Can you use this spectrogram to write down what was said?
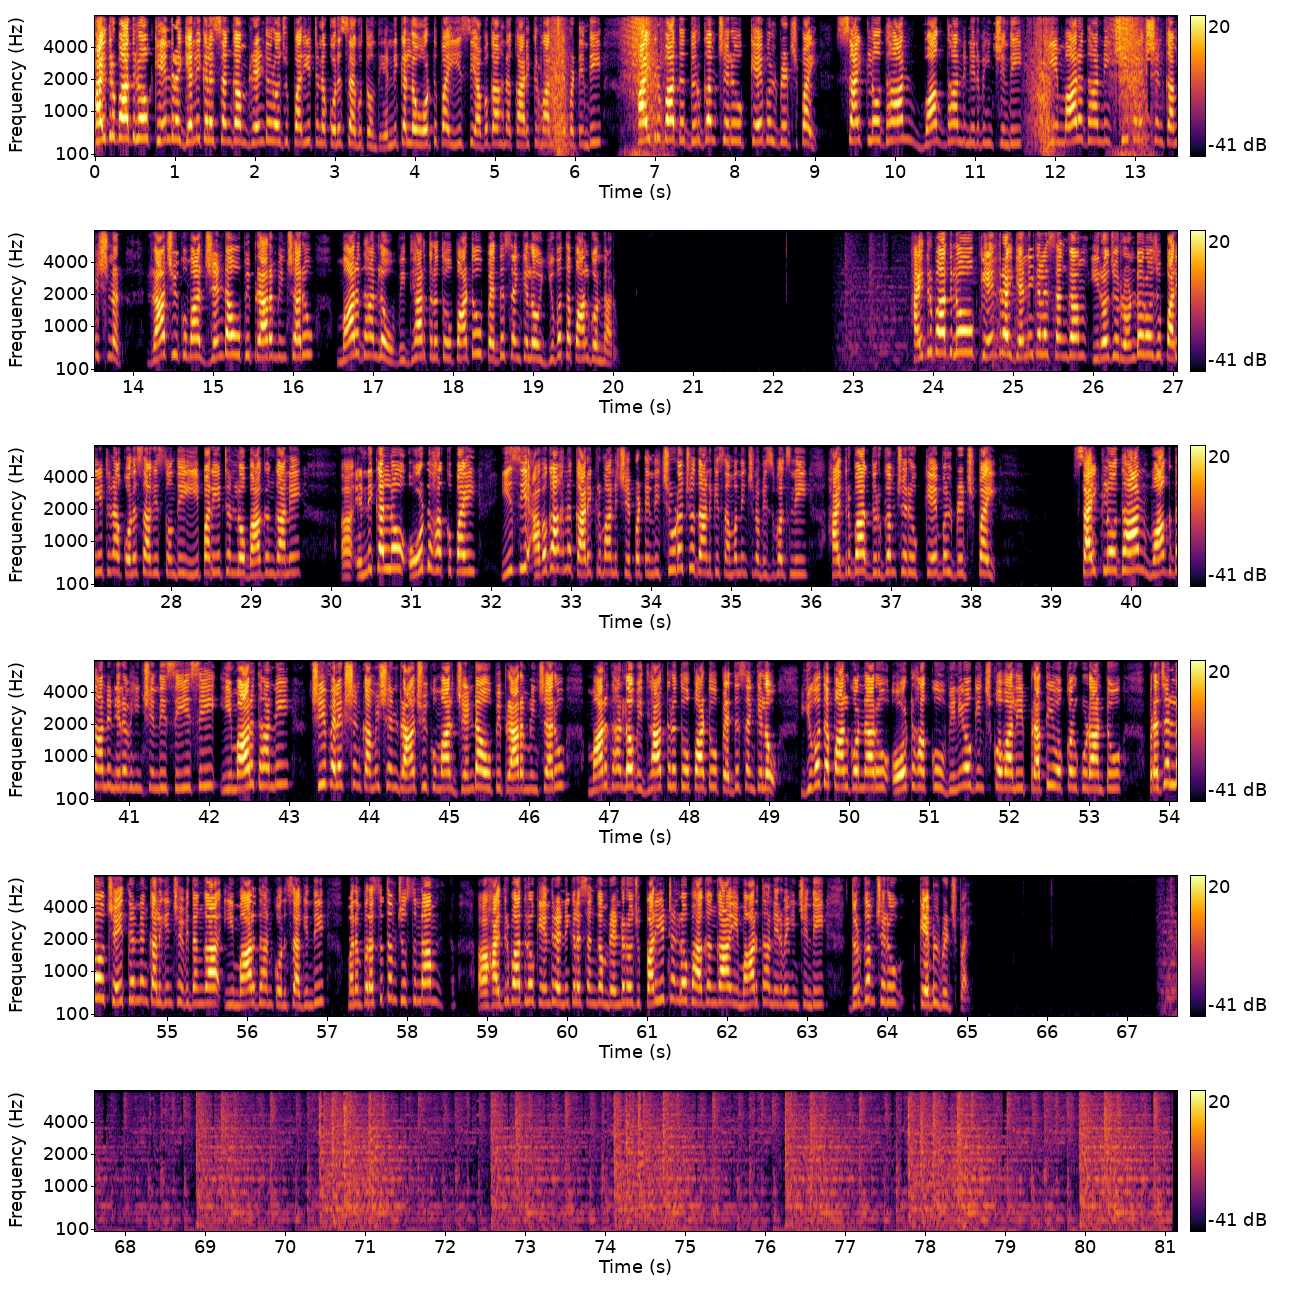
హైదరాబాద్లో కేంద్ర ఎన్నికల సంఘం రెండో రోజు పర్యటన కొనసాగుతోంది. ఎన్నికల్లో ఓటుపై ఈసీ అవగాహన కార్యక్రమాలు చేపట్టింది. హైదరాబాద్ దుర్గం చెరువు కేబుల్ బ్రిడ్జ్ పై సైక్లోధాన్ వాగ్దాన్ని నిర్వహించింది. ఈ మారధాన్ని chief election commissioner Rajiv Kumar జెండా ఊపి ప్రారంభించారు. మారథాన్లో విద్యార్థులతో పాటు పెద్ద సంఖ్యలో యువత పాల్గొన్నారు. హైదరాబాద్లో కేంద్ర ఎన్నికల సంఘం ఈ రోజు రెండో రోజు పర్యటన కొనసాగిస్తుంది. ఈ పర్యటనలో భాగంగానే ఎన్నికల్లో ఓటు హక్కుపై ఈసీ అవగాహన కార్యక్రమాన్ని చేపట్టింది. చూడొచ్చు దానికి సంబంధించిన విజువల్స్ని. హైదరాబాద్ దుర్గం చెరువు కేబుల్ బ్రిడ్జ్ పై సైక్లోథాన్ వాగ్దాన్ని నిర్వహించింది సిఈసి ఈ మారథాన్ని chief election commission Rajiv Kumar జెండా ఊపి ప్రారంభించారు. మారథాన్లో విద్యార్థులతో పాటు పెద్ద సంఖ్యలో యువత పాల్గొన్నారు. ఓటు హక్కు వినియోగించుకోవాలి ప్రతి ఒక్కరు కూడా అంటూ ప్రజల్లో చైతన్యం కలిగించే విధంగా ఈ మారథాన్ కొనసాగింది. మనం ప్రస్తుతం చూస్తున్నాం హైదరాబాద్లో కేంద్ర ఎన్నికల సంఘం రెండో రోజు పర్యటనలో భాగంగా ఈ మారథాన్ నిర్వహించింది దుర్గం చెరువు కేబుల్ బ్రిడ్జ్ పై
